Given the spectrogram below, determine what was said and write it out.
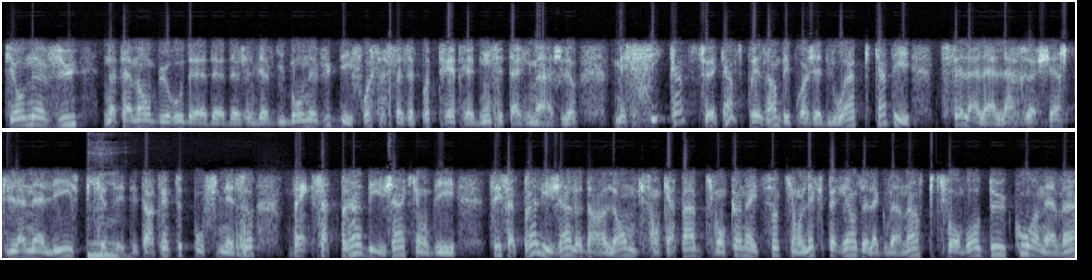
Puis on a vu, notamment au bureau de, de, Geneviève Guilbeault, on a vu que des fois, ça se faisait pas très, très bien, cet arrimage-là. Mais si, quand tu, quand tu présentes des projets de loi, puis quand tu fais la, la, la recherche, puis l'analyse, puis que mm. tu es, en train de tout peaufiner ça, ben ça te prend des gens qui ont des... Tu sais, ça te prend les gens là, dans l'ombre qui sont capables, qui vont connaître ça, qui ont l'expérience de la gouvernance, puis qui vont voir deux coups en avant.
